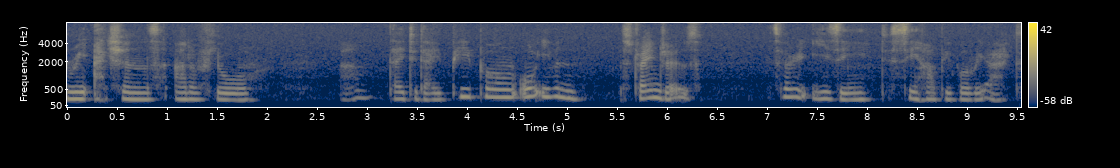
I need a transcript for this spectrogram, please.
reactions out of your day to day people or even strangers it's very easy to see how people react.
